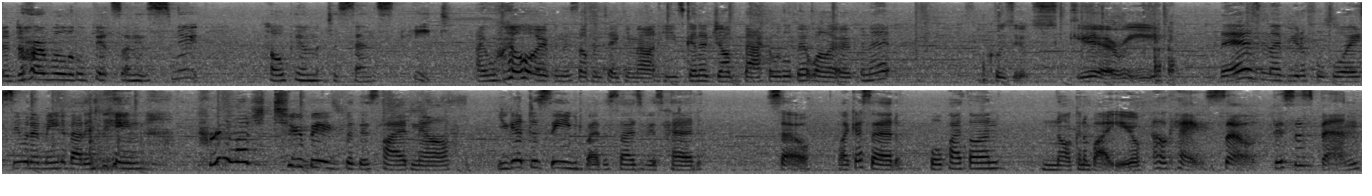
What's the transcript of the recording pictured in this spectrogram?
adorable little pits on his snoot help him to sense heat. I will open this up and take him out. He's gonna jump back a little bit while I open it because it's scary. There's my beautiful boy. See what I mean about him being pretty much too big for this hide now. You get deceived by the size of his head. So, like I said, ball python, not gonna bite you. Okay, so this is Ben.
